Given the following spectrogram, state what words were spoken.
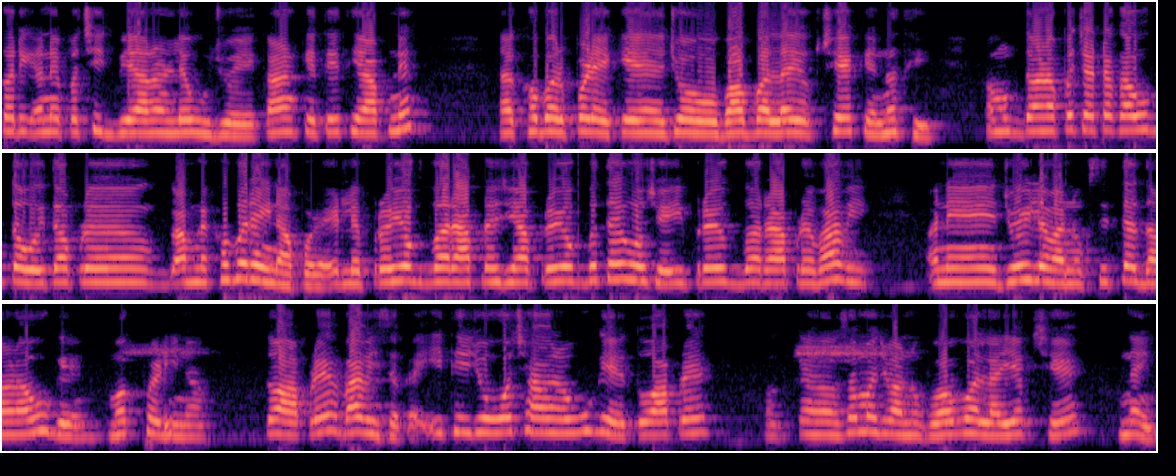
કરી અને પછી જ બિયારણ લેવું જોઈએ. કારણ કે તેથી આપને ખબર પડે કે જો વાવવા લાયક છે કે નથી. અમુક દાણા પચાસ ટકા ઉગતા હોય તો આપણે આપણે ખબર ના પડે. એટલે પ્રયોગ દ્વારા આપણે જે આ પ્રયોગ બતાવ્યો છે એ પ્રયોગ દ્વારા આપણે વાવી અને જોઈ લેવાનું સિત્તેર દાણા ઉગે મગફળીના. તો આપણે વાવી શકાય. એથી જો ઓછા ઉગે તો આપણે સમજવાનું કે વાવવા લાયક છે નહીં.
